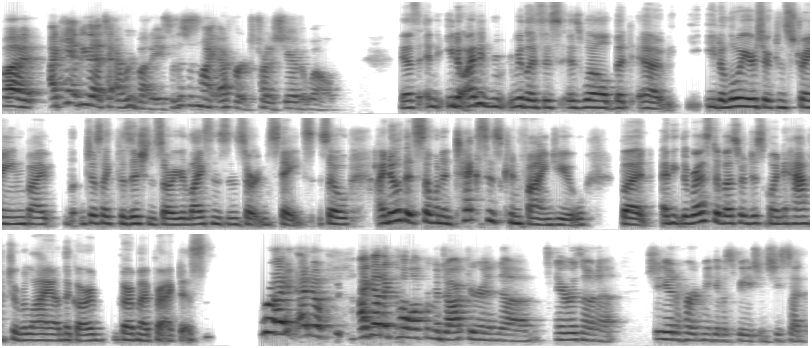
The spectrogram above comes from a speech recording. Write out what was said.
but I can't be that to everybody. So this is my effort to try to share the wealth. Yes, and you know I didn't realize this as well, but uh, you know lawyers are constrained by just like physicians are. You're licensed in certain states, so I know that someone in Texas can find you, but I think the rest of us are just going to have to rely on the guard guard my practice. Right, I know. I got a call from a doctor in uh, Arizona. She had heard me give a speech, and she said,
